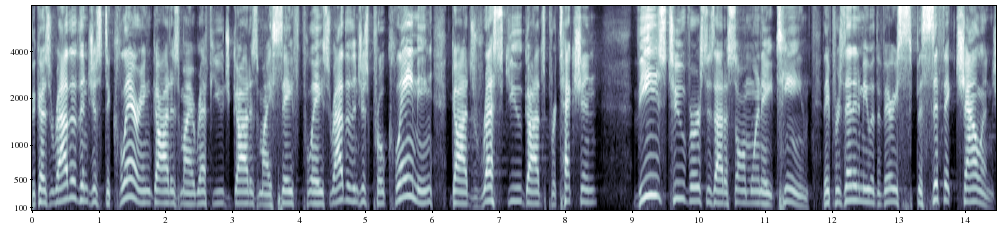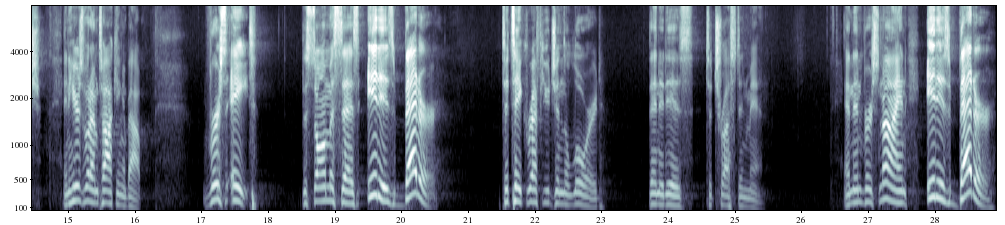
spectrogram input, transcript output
Because rather than just declaring God is my refuge, God is my safe place, rather than just proclaiming God's rescue, God's protection, these two verses out of Psalm 118, they presented me with a very specific challenge. And here's what I'm talking about. Verse 8, the psalmist says, It is better to take refuge in the Lord than it is to trust in man. And then verse 9, it is better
